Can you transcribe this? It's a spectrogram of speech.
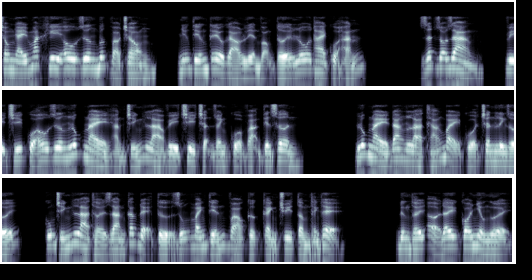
Trong nháy mắt khi Âu Dương bước vào trong, những tiếng kêu gào liền vọng tới lỗ thai của hắn. Rất rõ ràng, vị trí của Âu Dương lúc này hẳn chính là vị trí trận doanh của Vạn Tiên Sơn. Lúc này đang là tháng bảy của chân linh giới, cũng chính là thời gian các đệ tử dũng manh tiến vào cực cảnh truy tầm thánh thể. Đừng thấy ở đây có nhiều người,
